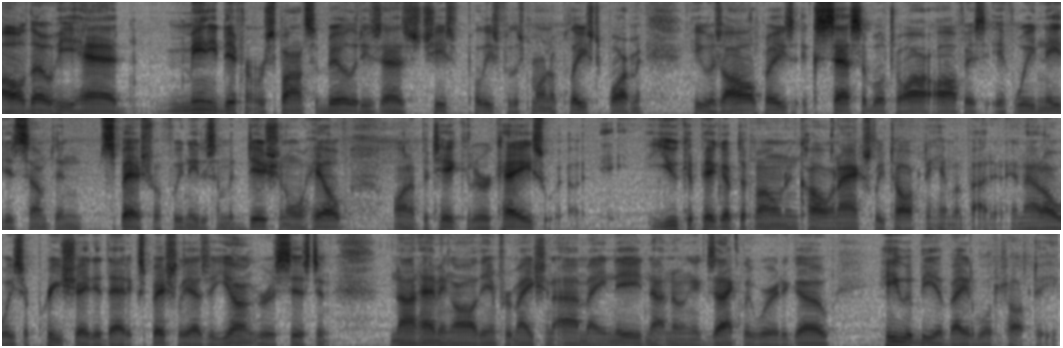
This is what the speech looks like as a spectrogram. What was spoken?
although he had many different responsibilities as chief of police for the Smyrna Police Department, he was always accessible to our office if we needed something special, if we needed some additional help on a particular case. You could pick up the phone and call and actually talk to him about it. And I'd always appreciated that, especially as a younger assistant, not having all the information I may need, not knowing exactly where to go. He would be available to talk to you.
